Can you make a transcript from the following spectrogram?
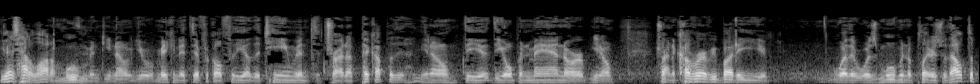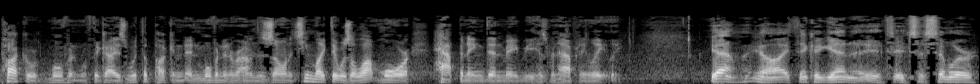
you guys had a lot of movement. You know, you were making it difficult for the other team and to try to pick up, you know, the the open man or you know, trying to cover everybody. Whether it was movement of players without the puck or moving with the guys with the puck and, and moving it around in the zone, it seemed like there was a lot more happening than maybe has been happening lately. Yeah, you know, I think again, it's it's a similar.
